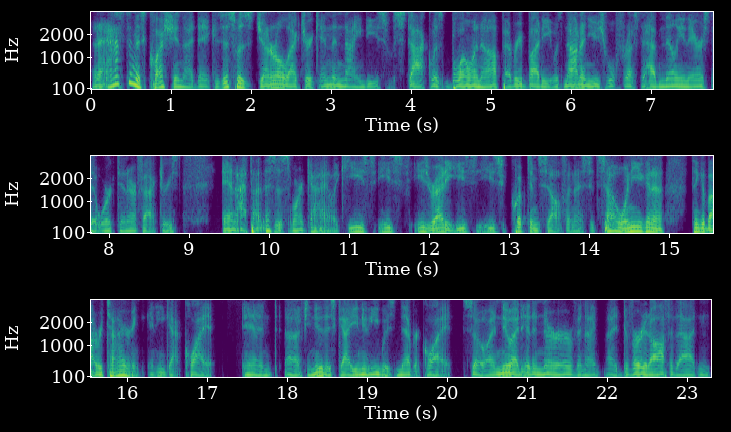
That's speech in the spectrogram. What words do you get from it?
and I asked him this question that day because this was General Electric in the 90s. Stock was blowing up. Everybody, it was not unusual for us to have millionaires that worked in our factories. And I thought this is a smart guy. Like he's he's he's ready. He's he's equipped himself. And I said, So when are you gonna think about retiring? And he got quiet. And uh, if you knew this guy, you knew he was never quiet. So I knew I'd hit a nerve and I, I diverted off of that. And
